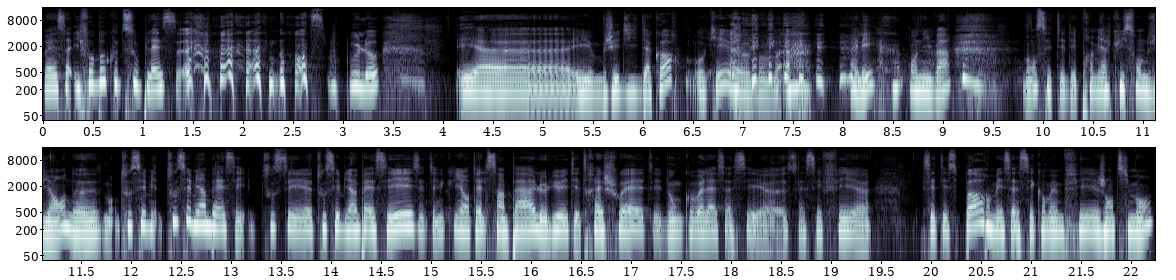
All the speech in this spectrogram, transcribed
Ouais, ça, il faut beaucoup de souplesse dans ce boulot. Et, euh, et j'ai dit d'accord, ok, euh, bon, bah, allez, on y va. Bon, c'était des premières cuissons de viande. Euh, bon, tout s'est bien, tout s'est bien passé. Tout s'est, tout s'est bien passé. C'était une clientèle sympa. Le lieu était très chouette et donc voilà, ça s'est, euh, ça s'est fait. Euh, c'était sport, mais ça s'est quand même fait gentiment.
